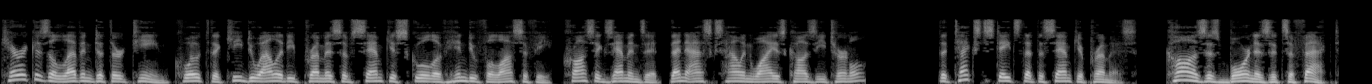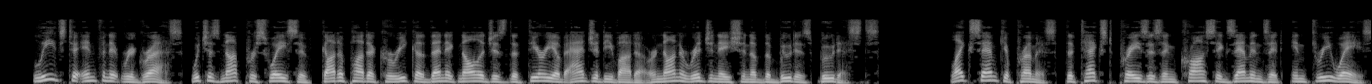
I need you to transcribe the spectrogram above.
Karikas 11–13 quote the key duality premise of Samkhya school of Hindu philosophy, cross-examines it, then asks how and why is cause eternal? The text states that the Samkhya premise, "'cause is born as its effect' leads to infinite regress, which is not persuasive. Gaudapada Karika then acknowledges the theory of ajativada or non-origination of the Buddhas Buddhists. Like Samkhya premise, the text praises and cross-examines it, in three ways.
